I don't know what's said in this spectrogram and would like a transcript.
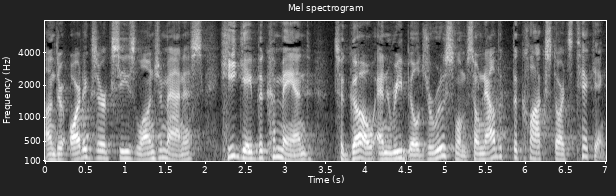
under Artaxerxes Longimanus, he gave the command to go and rebuild Jerusalem. So now the, the clock starts ticking.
